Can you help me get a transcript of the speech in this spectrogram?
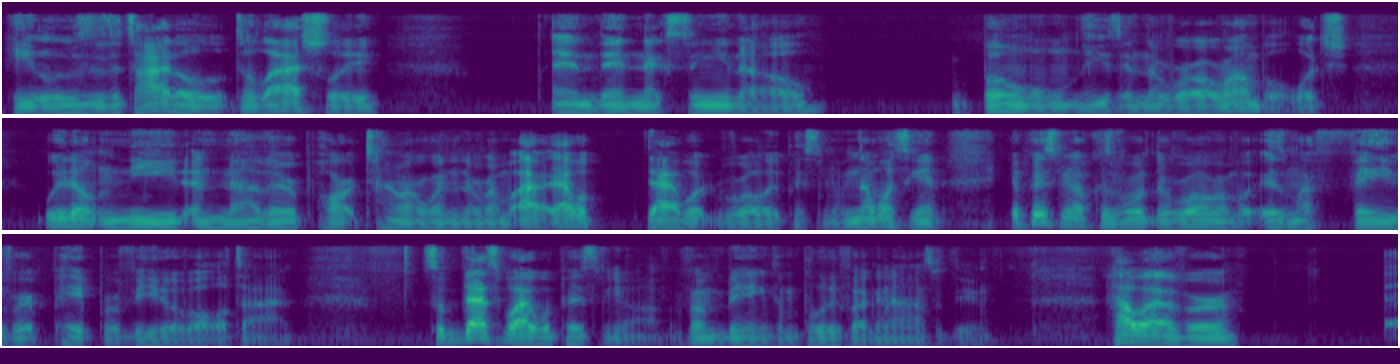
he loses the title to Lashley, and then next thing you know, boom, he's in the Royal Rumble, which we don't need another part timer winning the Rumble. I, that would that would really piss me off. Now, once again, it pissed me off because the Royal Rumble is my favorite pay per view of all time. So that's why it would piss me off, if I'm being completely fucking honest with you. However,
